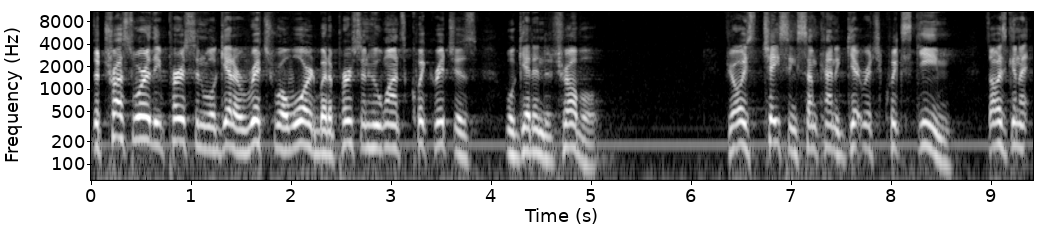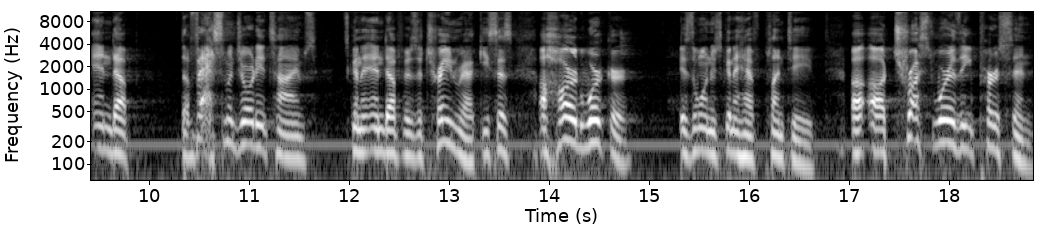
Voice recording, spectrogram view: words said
The trustworthy person will get a rich reward, but a person who wants quick riches will get into trouble. If you're always chasing some kind of get rich quick scheme, it's always going to end up the vast majority of times, it's going to end up as a train wreck. He says, a hard worker is the one who's going to have plenty. A, a trustworthy person,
